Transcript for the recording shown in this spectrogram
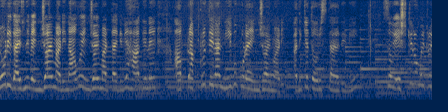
ನೋಡಿ ಗೈಸ್ ನೀವು ಎಂಜಾಯ್ ಮಾಡಿ ನಾವು ಎಂಜಾಯ್ ಮಾಡ್ತಾ ಇದ್ದೀವಿ. ಹಾಗೇನೆ ಆ ಪ್ರಕೃತಿನ ನೀವು ಕೂಡ ಎಂಜಾಯ್ ಮಾಡಿ. ಅದಕ್ಕೆ ತೋರಿಸ್ತಾ ಇದ್ದೀನಿ. ಸೊ ಎಷ್ಟು ಕಿಲೋಮೀಟರ್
